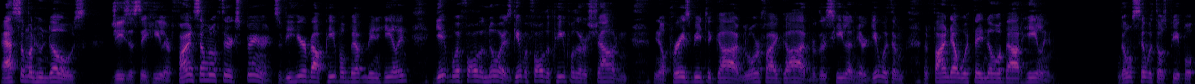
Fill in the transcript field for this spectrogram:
ask someone who knows Jesus the healer. Find someone with their experience. If you hear about people being healing, get with all the noise. Get with all the people that are shouting, you know, praise be to God, glorify God, for there's healing here. Get with them and find out what they know about healing. Don't sit with those people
